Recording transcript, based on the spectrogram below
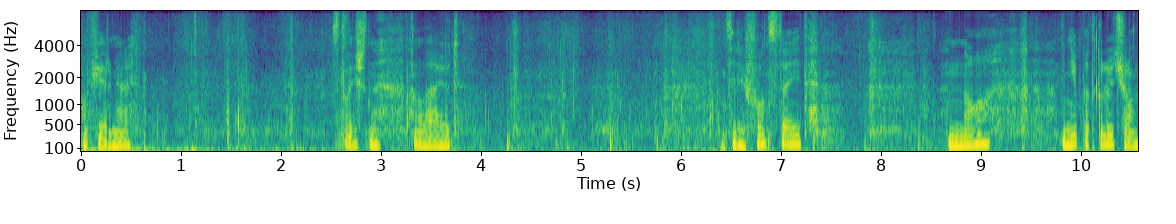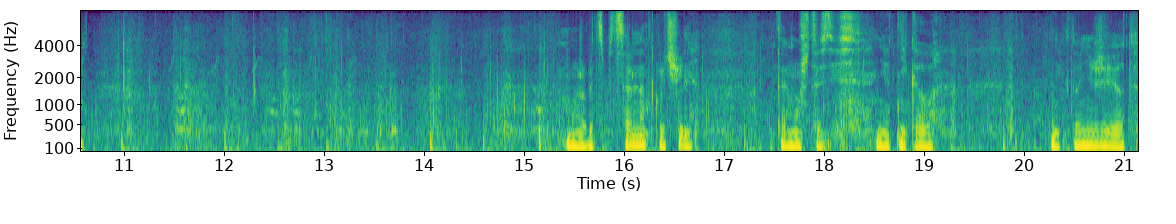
у фермера. Слышно, лают. Телефон стоит, но не подключен. Может быть, специально отключили, потому что здесь нет никого. Никто не живет.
